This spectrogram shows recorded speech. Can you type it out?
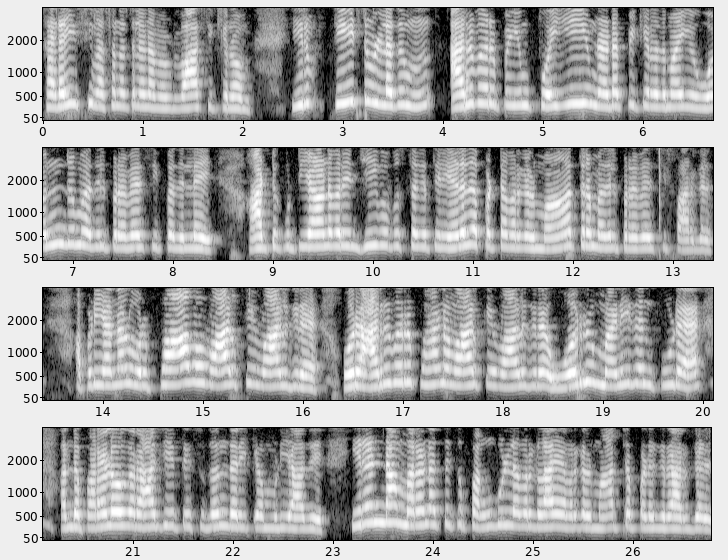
கடைசி வசனத்தில் நம்ம வாசிக்கிறோம். இரு தீட்டுள்ளதும் அருவருப்பையும் பொய்யையும் நடப்பிக்கிறதுமாய் ஒன்றும் அதில் பிரவேசிப்பதில்லை. ஆட்டுக்குட்டியானவரின் ஜீவ புஸ்தகத்தில் எழுதப்பட்டவர்கள் மாத்திரம் அதில் பிரவேசிப்பார்கள். அப்படியானால் ஒரு பாவ வாழ்க்கை வாழ்கிற ஒரு அருவருப்பான வாழ்க்கை வாழ்கிற ஒரு மனிதன் கூட அந்த பரலோக ராஜ்யத்தை சுதந்தரிக்க முடியாது. இரண்டாம் மரணத்துக்கு பங்குள்ளவர்களாய் அவர்கள் மாற்றப்படுகிறார்கள்.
